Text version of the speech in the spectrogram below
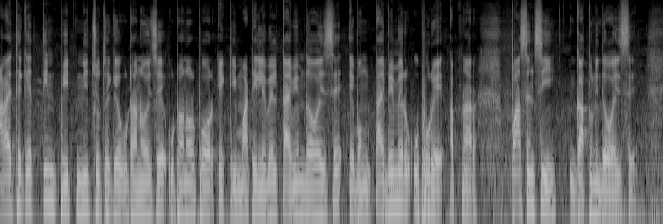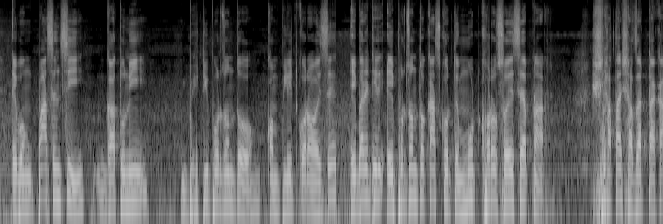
আড়াই থেকে তিন ফিট নিচু থেকে উঠানো হয়েছে। উঠানোর পর একটি মাটি লেভেল টাইবিম দেওয়া হয়েছে এবং টাইবিমের উপরে আপনার পাঁচ ইঞ্চি গাঁথুনি দেওয়া হয়েছে এবং পাঁচ ইঞ্চি গাঁথুনি ভিটি পর্যন্ত কমপ্লিট করা হয়েছে। এই বাড়িটির এই পর্যন্ত কাজ করতে মোট খরচ হয়েছে আপনার সাতাশ হাজার টাকা।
